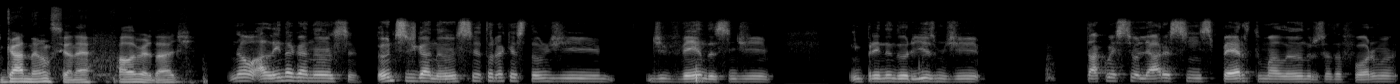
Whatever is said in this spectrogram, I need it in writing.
Ganância, né? Fala a verdade. Não, além da ganância. Antes de ganância, toda a questão de, de venda, assim, de empreendedorismo, de estar com esse olhar, assim, esperto, malandro, de certa forma,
